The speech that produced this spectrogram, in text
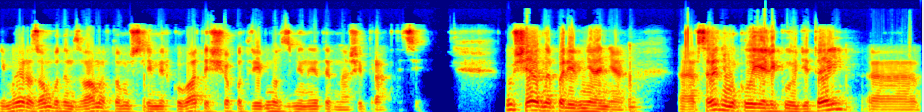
І ми разом будемо з вами в тому числі міркувати, що потрібно змінити в нашій практиці. Ну, ще одне порівняння. Е, В середньому, коли я лікую дітей, е,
